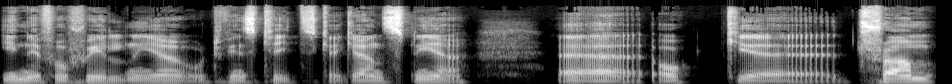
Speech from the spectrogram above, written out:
inifrån skildringar och det finns kritiska granskningar. Eh, och eh, Trump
